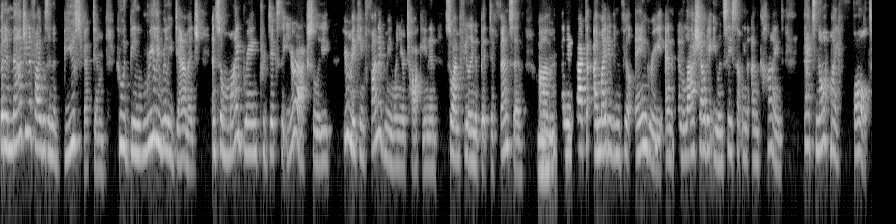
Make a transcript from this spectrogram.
But imagine if i was an abuse victim who had been really really damaged and so my brain predicts that you're actually you're making fun of me when you're talking and so i'm feeling a bit defensive. Mm-hmm. um, and in fact i might even feel angry and, and lash out at you and say something unkind. That's not my fault.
